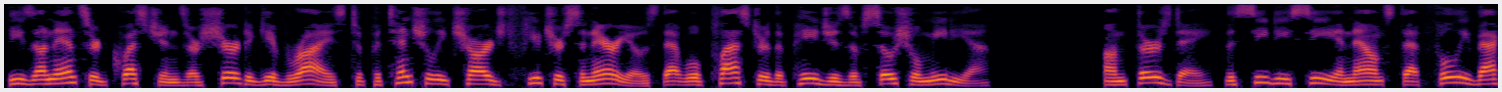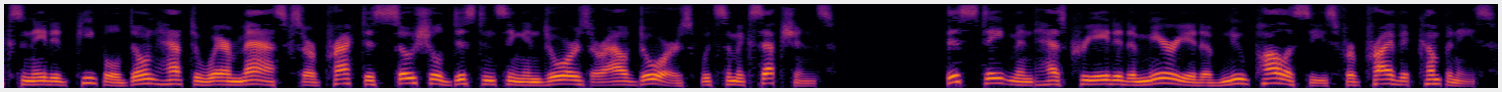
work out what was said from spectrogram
These unanswered questions are sure to give rise to potentially charged future scenarios that will plaster the pages of social media. On Thursday, the CDC announced that fully vaccinated people don't have to wear masks or practice social distancing indoors or outdoors, with some exceptions. This statement has created a myriad of new policies for private companies.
